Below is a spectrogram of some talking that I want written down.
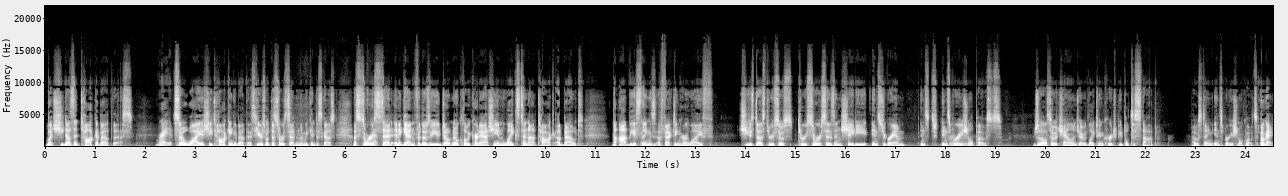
but she doesn't talk about this. Right. So why is she talking about this? Here's what the source said, and then we can discuss. A source said, and again, for those of you who don't know, Khloe Kardashian likes to not talk about the obvious things affecting her life. She just does through so through sources and shady Instagram ins- inspirational mm-hmm. posts, which is also a challenge I would like to encourage people to stop posting inspirational quotes. Okay.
